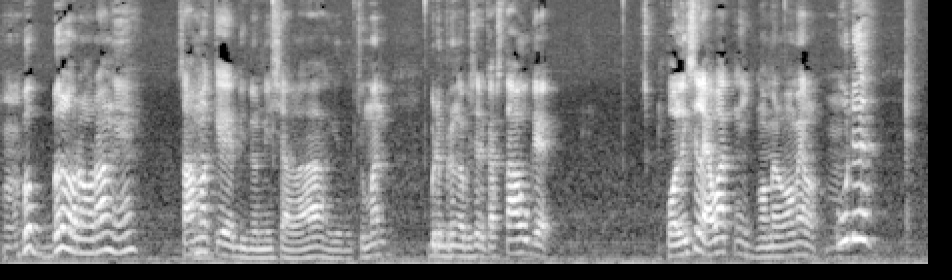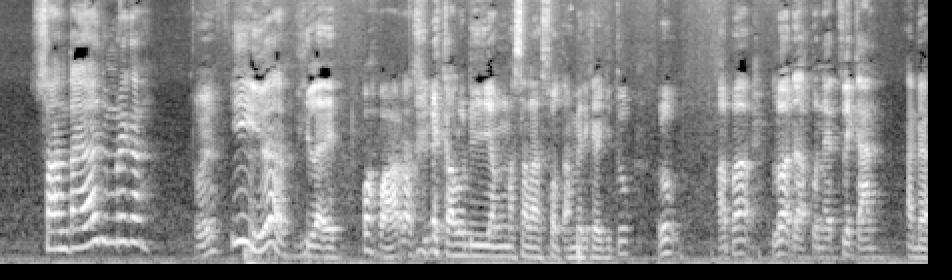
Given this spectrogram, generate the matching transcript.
Hmm. bebel orang-orangnya sama kayak di Indonesia lah gitu cuman bener-bener nggak bisa dikasih tahu kayak polisi lewat nih ngomel-ngomel Hmm. udah santai aja mereka Oh ya? Iya. Gila ya. Wah parah sih. Eh kalau di yang masalah South America gitu, lu apa? Lu ada akun Netflix kan? Ada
